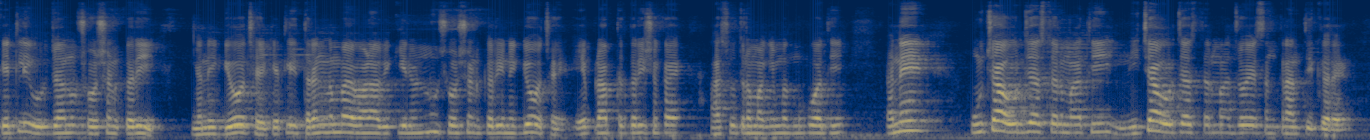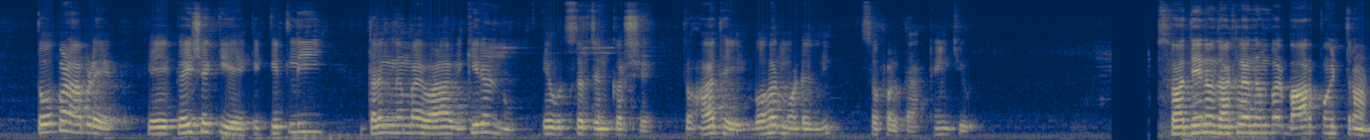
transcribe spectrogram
કેટલી ઉર્જાનું શોષણ કરી અને ગયો છે, કેટલી તરંગ લંબાઈવાળા વિકિરણનું શોષણ કરીને ગયો છે એ પ્રાપ્ત કરી શકાય? આ સૂત્રમાં કિંમત મૂકવાથી અને ઊંચા ઊર્જા સ્તરમાંથી નીચા ઊર્જા સ્તરમાં જો એ સંક્રાંતિ કરે, તો પણ આપણે એ કહી શકીએ કે કેટલી તરંગ લંબાઈવાળા વિકિરણનું એ ઉત્સર્જન કરશે. તો આ થઈ બોહર મોડેલની સફળતા. થેન્ક યુ સ્વાધ્યાયનો દાખલા નંબર બાર પોઈન્ટ ત્રણ.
